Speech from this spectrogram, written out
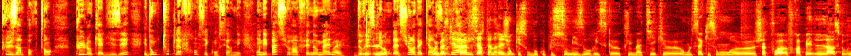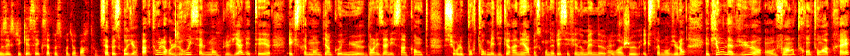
plus importants, plus localisés, et donc toute la France est concernée. On n'est pas sur un phénomène de risque d'inondation avec un Oui, parce qu'il y a quand même certaines régions qui sont beaucoup plus soumises au risque climatique, euh, on le sait, qui sont euh, chaque fois frappées. Là, ce que vous nous expliquez, c'est que ça peut se produire partout. Ça peut se produire partout. Alors, le ruissellement pluvial était extrêmement bien connu dans les années 50 sur le pourtour méditerranéen, parce qu'on avait ces phénomènes orageux extrêmement violents. Et puis, on a vu, 20, 30 ans après,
